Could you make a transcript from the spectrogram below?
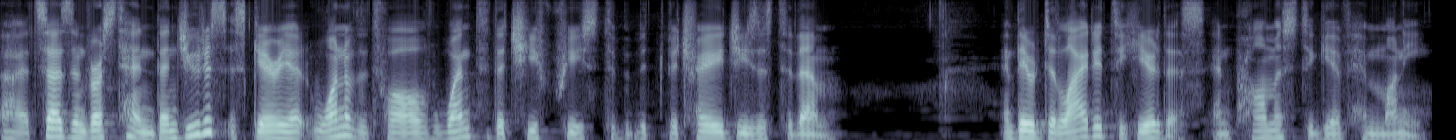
uh, it says in verse 10 Then Judas Iscariot, one of the twelve, went to the chief priests to be- betray Jesus to them. And they were delighted to hear this and promised to give him money.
